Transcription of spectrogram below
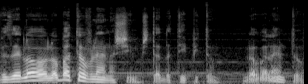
וזה לא, לא בא טוב לאנשים שאתה דתי פתאום, לא בא להם טוב.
